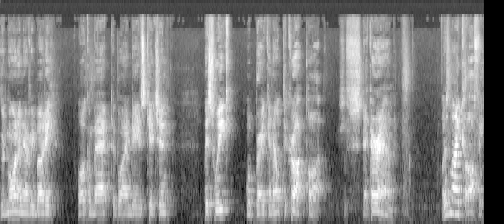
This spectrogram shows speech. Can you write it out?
Good morning, everybody. Welcome back to Blind Dave's Kitchen. This week, we're breaking out the crock pot, so stick around. Where's my coffee?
